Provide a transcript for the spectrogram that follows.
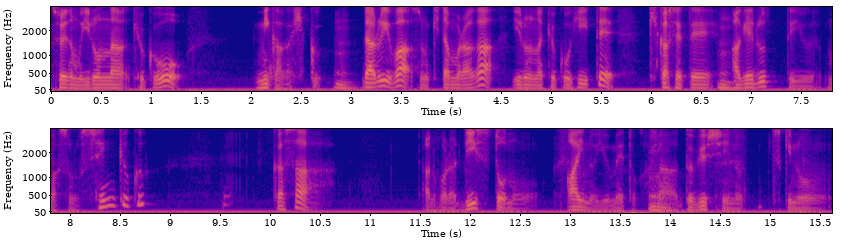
それでもいろんな曲を美香が弾く。うん。であるいはその北村がいろんな曲を弾いて聴かせてあげるっていう、まあその選曲がさあのほらリストの「愛の夢」とかさ、ドビュッシーの「月の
